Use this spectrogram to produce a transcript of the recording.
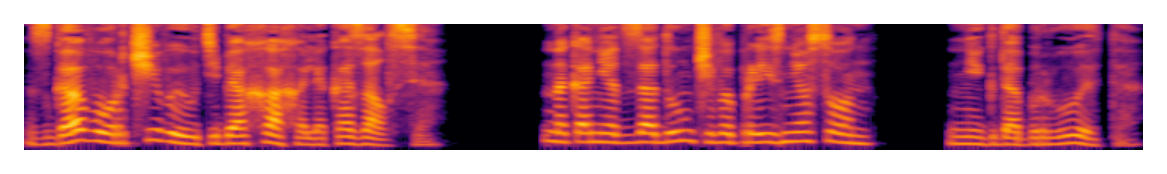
«Сговорчивый у тебя хахаль оказался», — наконец задумчиво произнес он. «Не к добру это.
